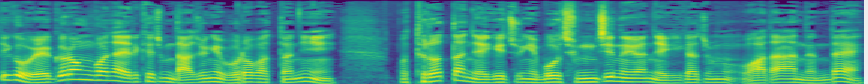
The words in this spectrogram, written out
이거 왜 그런 거냐 이렇게 좀 나중에 물어봤더니 뭐 들었던 얘기 중에 모 중진 의원 얘기가 좀 와닿았는데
